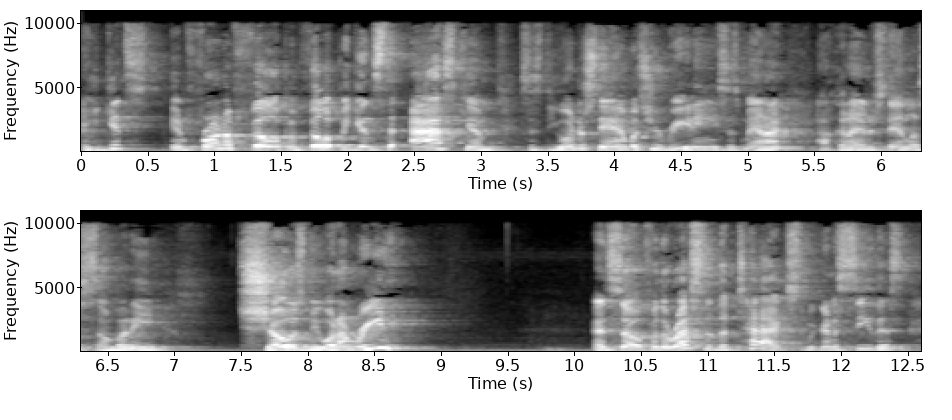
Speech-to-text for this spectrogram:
he gets in front of Philip, and Philip begins to ask him, he says, Do you understand what you're reading? He says, Man, I, how can I understand unless somebody shows me what I'm reading? And so, for the rest of the text, we're going to see this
